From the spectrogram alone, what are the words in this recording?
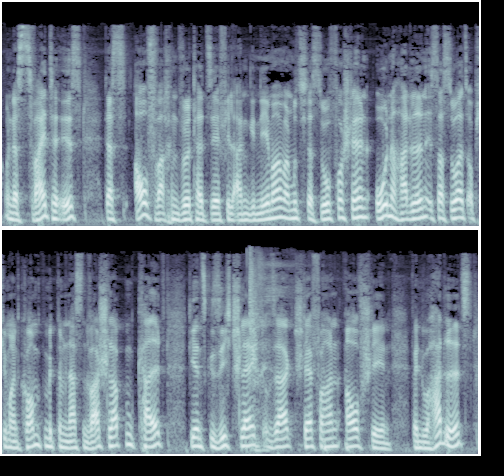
Und das Zweite ist, das Aufwachen wird halt sehr viel angenehmer. Man muss sich das so vorstellen, ohne Haddeln ist das so, als ob jemand kommt mit einem nassen Waschlappen, kalt, dir ins Gesicht schlägt und sagt, Stefan, aufstehen. Wenn du haddelst,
